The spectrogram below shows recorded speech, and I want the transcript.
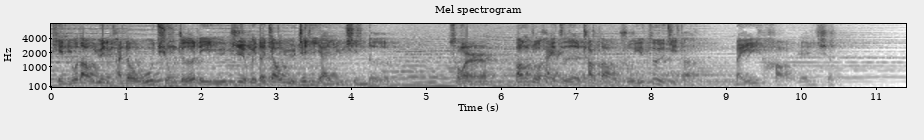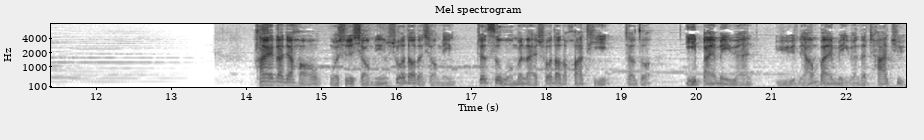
品读到蕴含着无穷哲理与智慧的教育箴言与心得，从而帮助孩子创造属于自己的美好人生。嗨，大家好，我是小明说到的小明。这次我们来说到的话题叫做。一百美元与两百美元的差距，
